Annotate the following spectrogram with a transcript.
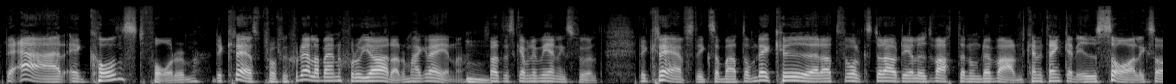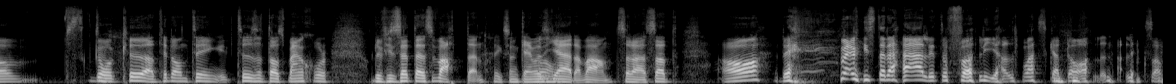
Det är en konstform. Det krävs professionella människor att göra de här grejerna för att det ska bli meningsfullt. Det krävs liksom att om det är köer, att folk står där och delar ut vatten om det är varmt. Kan ni tänka er i USA liksom? Stå och köa till någonting. Tusentals människor. Och det finns inte ens vatten. Liksom, det kan vara så Ja. jävla varmt. Sådär. Så att, ja, det, men visst är det härligt att följa de här skandalerna. Liksom.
